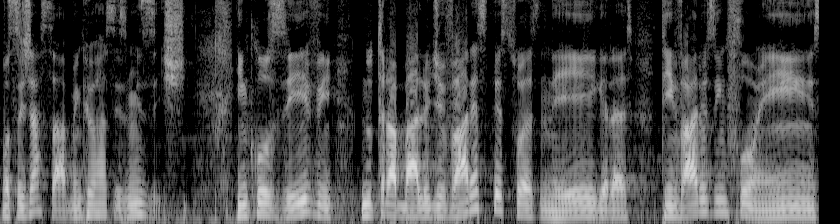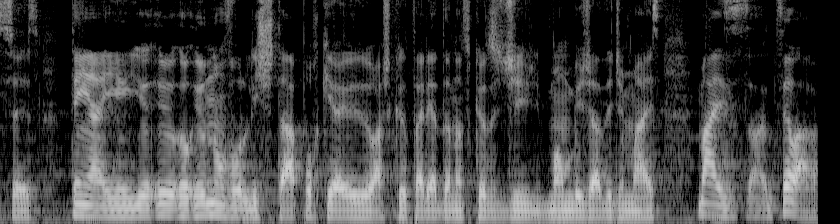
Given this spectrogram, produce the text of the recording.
Vocês já sabem que o racismo existe. Inclusive, no trabalho de várias pessoas negras, tem vários influencers, tem aí. Eu, eu, eu não vou listar porque eu acho que eu estaria dando as coisas de mão beijada demais, mas, sei lá,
